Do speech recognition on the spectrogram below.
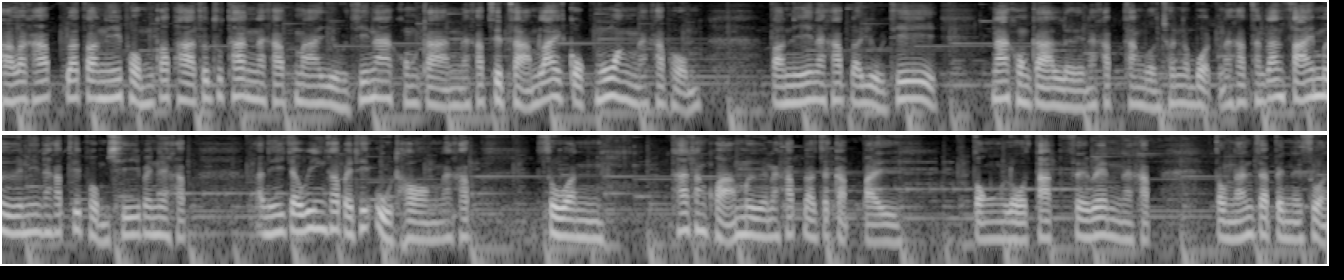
เอาละครับ แล้วตอนนี้ผมก็พาทุกทท่านนะครับมาอยู่ที่หน้าโครงการนะครับ 13 ไร่กกม่วงนะครับผมตอนนี้นะครับเราอยู่ที่หน้าโครงการเลยนะครับทางหลวงชนบทนะครับ ทางด้านซ้ายมือนี่นะครับที่ผมชี้ไปเนี่ยครับอันนี้จะวิ่งเข้าไปที่อู่ทองนะครับ ส่วนถ้าทางขวามือนะครับเราจะกลับไปตรงโลตัสเซเว่นนะครับตรงนั้นจะเป็นในส่วน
